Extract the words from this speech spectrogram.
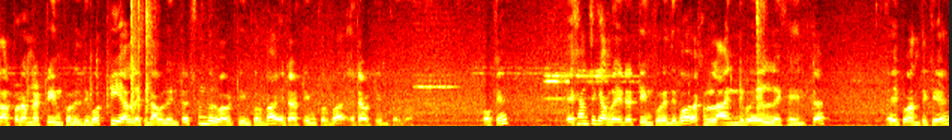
তারপর আমরা ট্রিম করে দিব। টি আর লেখে ডাবল এন্টার সুন্দরভাবে ট্রিম করবা, এটাও ট্রিম করবা, এটাও ট্রিম করবা। ওকে? এখান থেকে আমরা এটা ট্রিম করে দিব। এখন লাইন নিব এল লেখে এন্টার এই পয়েন্ট থেকে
